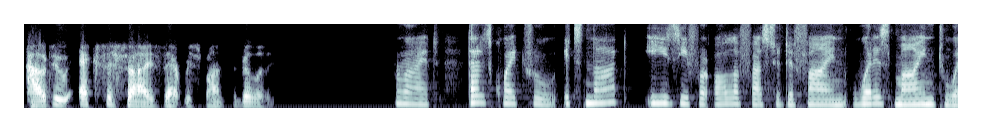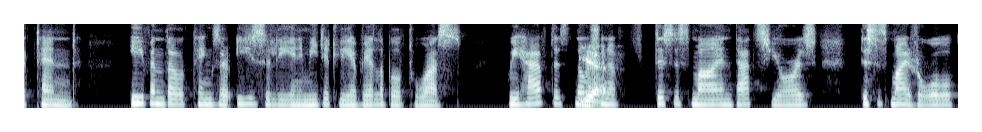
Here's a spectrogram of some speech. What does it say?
how to exercise that responsibility. Right. That is quite true. It's not easy for all of us to define what is mine to attend, even though things are easily and immediately available to us. We have this notion of this is mine, that's yours, this is my role.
